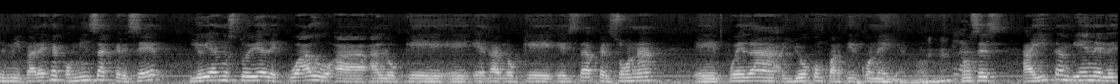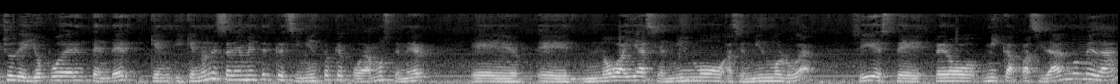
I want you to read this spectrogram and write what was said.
Mi pareja comienza a crecer yo ya no estoy adecuado a, a lo que eh, a lo que esta persona eh, pueda yo compartir con ella, ¿no? Entonces, ahí también el hecho de yo poder entender y que, y que no necesariamente el crecimiento que podamos tener eh, eh, no vaya hacia el mismo, hacia el mismo lugar, ¿sí? Este, pero mi capacidad no me da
